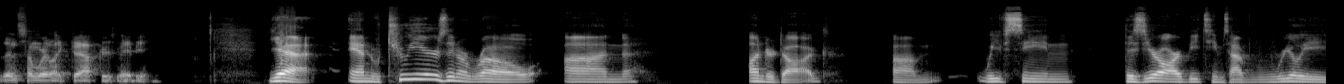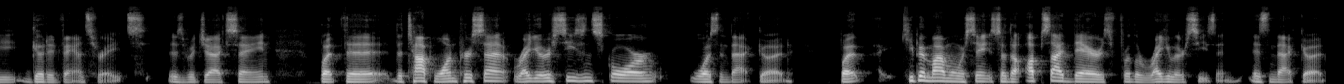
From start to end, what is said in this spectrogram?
than somewhere like drafters maybe. Yeah, and two years in a row on underdog, um, we've seen the zero RB teams have really good advance rates, is what Jack's saying but the the top 1% regular season score wasn't that good. But keep in mind when we're saying so the upside there is for the regular season isn't that good,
